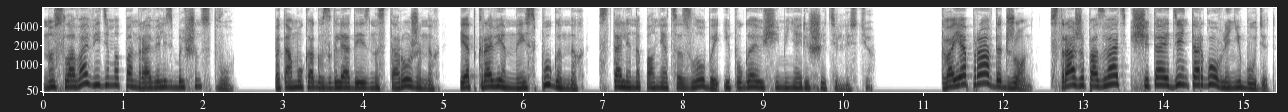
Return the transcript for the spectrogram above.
но слова, видимо, понравились большинству, потому как взгляды из настороженных и откровенно испуганных стали наполняться злобой и пугающей меня решительностью. «Твоя правда, Джон. Стража позвать, считай, день торговли не будет.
